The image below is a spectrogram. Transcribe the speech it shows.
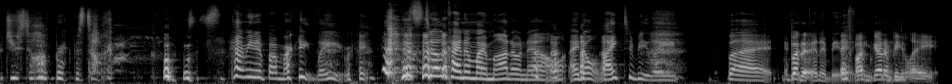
but you still have breakfast tacos. I mean, if I'm already late, right? It's still kind of my motto now. I don't like to be late, but if but I'm gonna be if late, I'm gonna then- be late,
